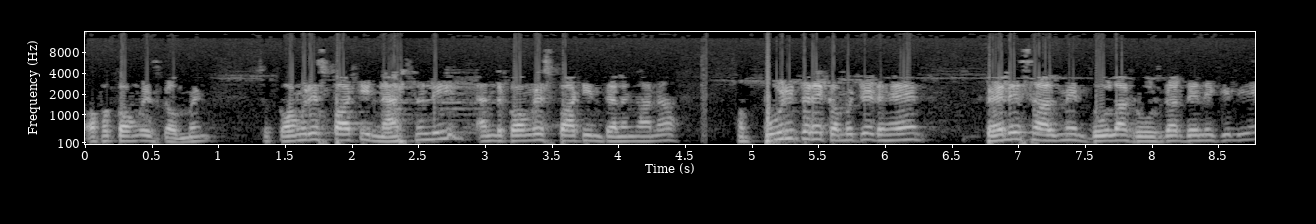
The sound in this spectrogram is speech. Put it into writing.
of a Congress government. So Congress party nationally and the Congress party in Telangana, हम पूरी तरह कमिटेड हैं पहले साल में दो लाख रोज़गार देने के लिए।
